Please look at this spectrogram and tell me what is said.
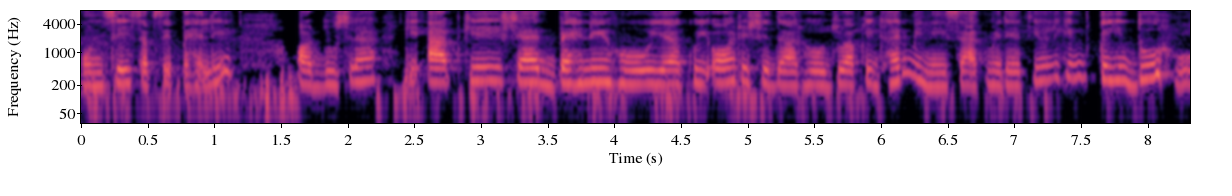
ان سے سب سے پہلے۔ اور دوسرا، کہ آپ کے شاید بہنیں ہو یا کوئی اور رشتہ دار ہو جو آپ کے گھر میں نہیں، ساتھ میں رہتی ہوں، لیکن کہیں دور ہو،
